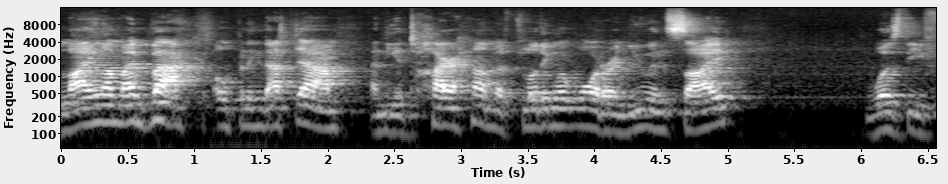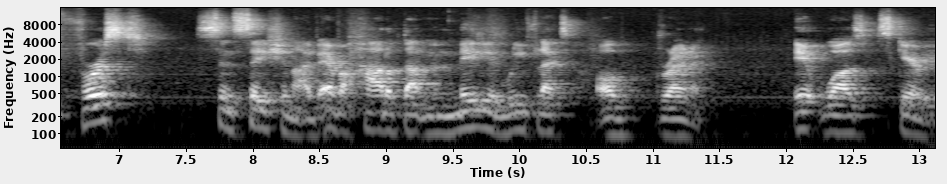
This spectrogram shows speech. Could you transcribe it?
lying on my back, opening that dam, and the entire helmet flooding with water, and you inside, was the first sensation I've ever had of that mammalian reflex of drowning. It was scary,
